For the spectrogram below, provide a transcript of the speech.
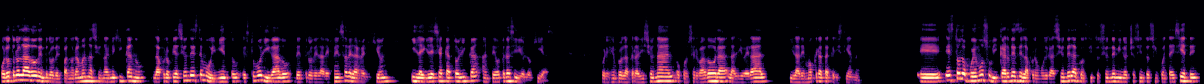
por otro lado, dentro del panorama nacional mexicano, la apropiación de este movimiento estuvo ligado dentro de la defensa de la religión y la Iglesia Católica ante otras ideologías. Por ejemplo, la tradicional o conservadora, la liberal y la demócrata cristiana. Eh, esto lo podemos ubicar desde la promulgación de la Constitución de 1857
